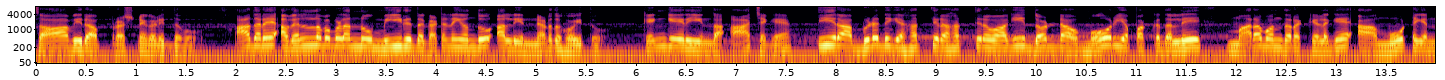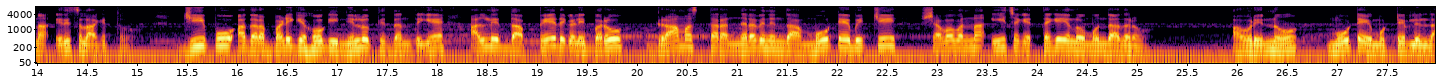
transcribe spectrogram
ಸಾವಿರ ಪ್ರಶ್ನೆಗಳಿದ್ದವು. ಆದರೆ ಅವೆಲ್ಲವುಗಳನ್ನು ಮೀರಿದ ಘಟನೆಯೊಂದು ಅಲ್ಲಿ ನಡೆದು ಹೋಯಿತು. ಕೆಂಗೇರಿಯಿಂದ ಆಚೆಗೆ ತೀರಾ ಬಿಡದಿಗೆ ಹತ್ತಿರ ಹತ್ತಿರವಾಗಿ ದೊಡ್ಡ ಮೋರಿಯ ಪಕ್ಕದಲ್ಲಿ ಮರವೊಂದರ ಕೆಳಗೆ ಆ ಮೂಟೆಯನ್ನು ಇರಿಸಲಾಗಿತ್ತು. ಜೀಪು ಅದರ ಬಳಿಗೆ ಹೋಗಿ ನಿಲ್ಲುತ್ತಿದ್ದಂತೆಯೇ ಅಲ್ಲಿದ್ದ ಪೇದೆಗಳಿಬ್ಬರು ಗ್ರಾಮಸ್ಥರ ನೆರವಿನಿಂದ ಮೂಟೆ ಬಿಚ್ಚಿ ಶವವನ್ನು ಈಚೆಗೆ ತೆಗೆಯಲು ಮುಂದಾದರು. ಅವರಿನ್ನೂ ಮೂಟೆ ಮುಟ್ಟಿರಲಿಲ್ಲ.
